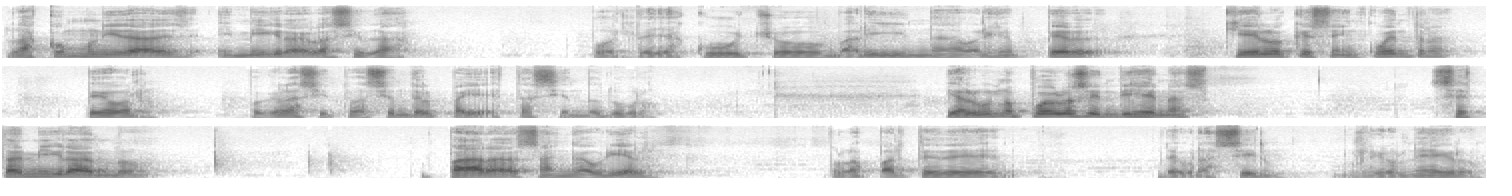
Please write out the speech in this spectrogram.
Las comunidades emigran a la ciudad, Puerto Ayacucho, Barina, pero ¿qué es lo que se encuentra? Peor, porque la situación del país está siendo duro. Y algunos pueblos indígenas se están migrando para San Gabriel, por la parte de, de Brasil, Río Negro.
